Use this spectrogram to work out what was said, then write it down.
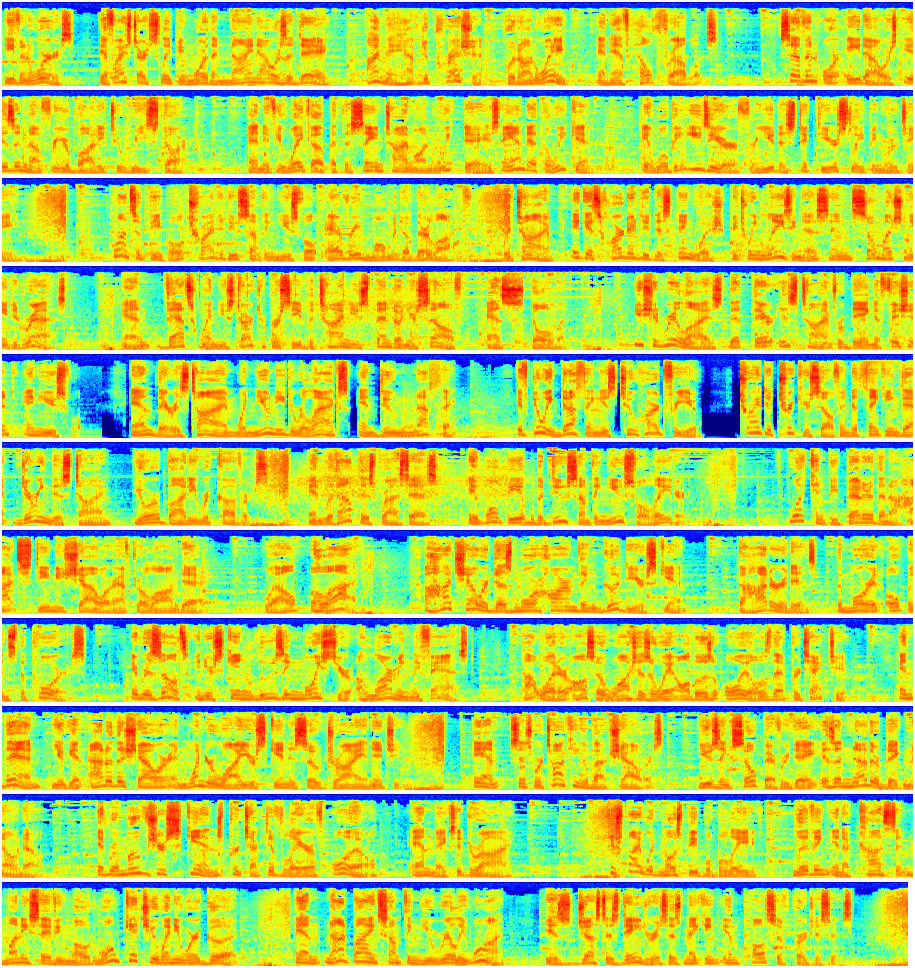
Even worse, if I start sleeping more than 9 hours a day, I may have depression, put on weight, and have health problems. 7 or 8 hours is enough for your body to restart. And if you wake up at the same time on weekdays and at the weekend, it will be easier for you to stick to your sleeping routine. Lots of people try to do something useful every moment of their life. With time, it gets harder to distinguish between laziness and so much needed rest. And that's when you start to perceive the time you spend on yourself as stolen. You should realize that there is time for being efficient and useful. And there is time when you need to relax and do nothing. If doing nothing is too hard for you, try to trick yourself into thinking that during this time, your body recovers. And without this process, it won't be able to do something useful later. What can be better than a hot, steamy shower after a long day? Well, a lot. A hot shower does more harm than good to your skin. The hotter it is, the more it opens the pores. It results in your skin losing moisture alarmingly fast. Hot water also washes away all those oils that protect you. And then you get out of the shower and wonder why your skin is so dry and itchy. And since we're talking about showers, using soap every day is another big no no. It removes your skin's protective layer of oil and makes it dry. Despite what most people believe, living in a constant money saving mode won't get you anywhere good. And not buying something you really want is just as dangerous as making impulsive purchases.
